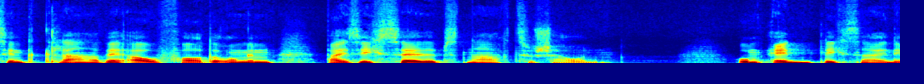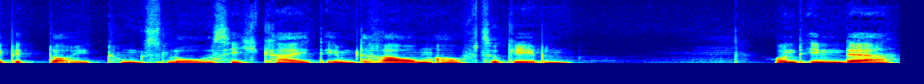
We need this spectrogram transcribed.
sind klare Aufforderungen, bei sich selbst nachzuschauen, um endlich seine Bedeutungslosigkeit im Traum aufzugeben und, in der,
